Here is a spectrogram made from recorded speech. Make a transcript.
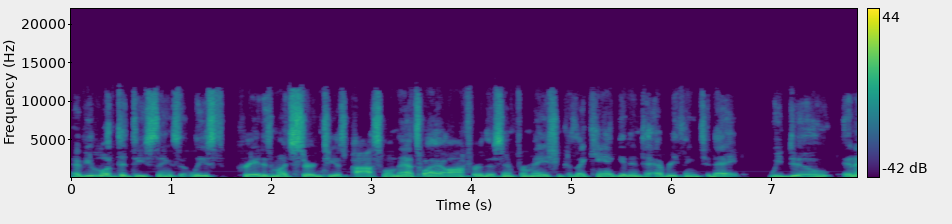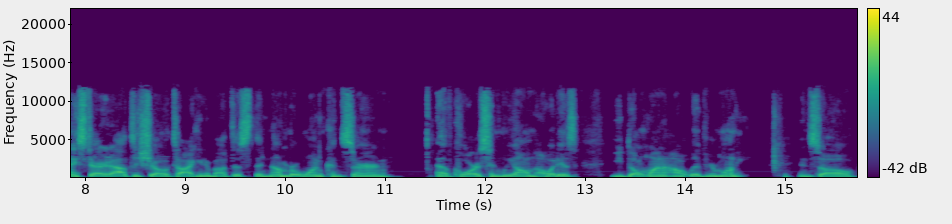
have you looked at these things? At least create as much certainty as possible. And that's why I offer this information because I can't get into everything today. We do, and I started out the show talking about this. The number one concern, of course, and we all know it is you don't want to outlive your money. And so,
